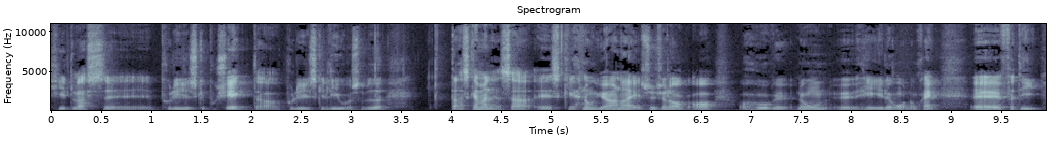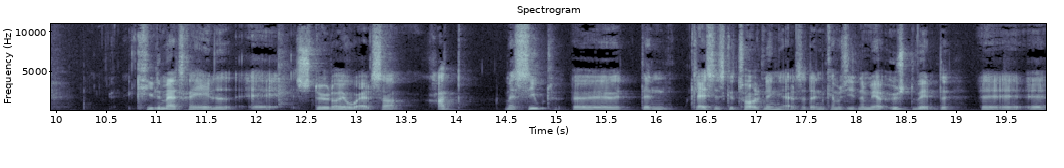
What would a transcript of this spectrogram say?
Hitlers øh, politiske projekt og politiske liv osv., der skal man altså øh, skære nogle hjørner af, synes jeg nok, og, og hugge nogle øh, hæle rundt omkring. Øh, fordi kildematerialet øh, støtter jo altså ret massivt øh, den klassiske tolkning, altså den kan man sige, den mere østvendte øh, øh,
